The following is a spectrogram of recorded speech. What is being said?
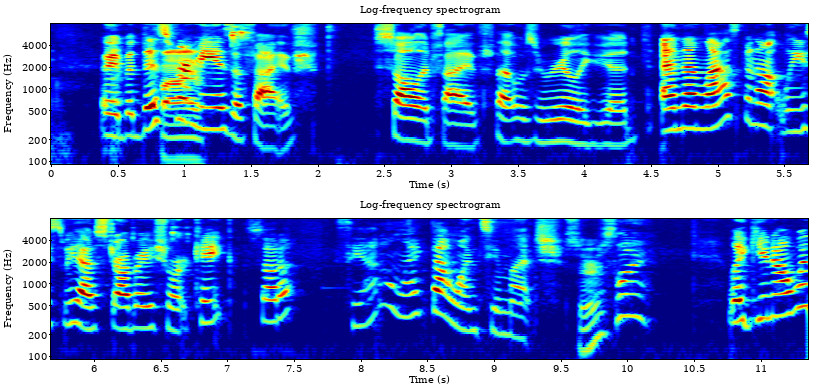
then. Okay, but this for me is a five. Solid five. That was really good. And then last but not least, we have strawberry shortcake soda. See, I don't like that one too much. Seriously? Like, you know when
